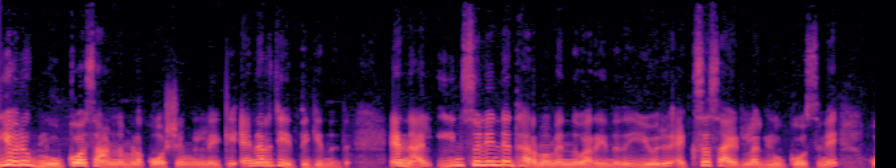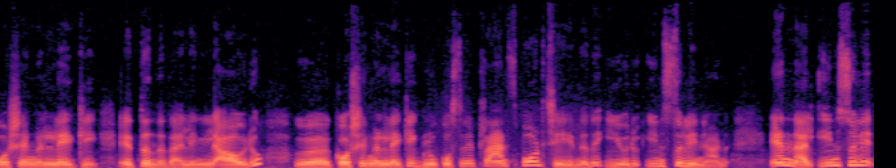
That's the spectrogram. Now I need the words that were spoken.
ഈ ഒരു ഗ്ലൂക്കോസ് ആണ് നമ്മളെ കോശങ്ങളിലേക്ക് എനർജി എത്തിക്കുന്നത്. എന്നാൽ ഇൻസുലിന്റെ ധർമ്മം എന്ന് പറയുന്നത് ഈ ഒരു എക്സസ് ആയിട്ടുള്ള ഗ്ലൂക്കോസിനെ കോശങ്ങളിലേക്ക് എത്തുന്നത് അല്ലെങ്കിൽ ആ ഒരു കോശങ്ങളിലേക്ക് ഗ്ലൂക്കോസിനെ ട്രാൻസ്പോർട്ട് ചെയ്യുന്നത് ഈ ഒരു ഇൻസുലിനാണ്. എന്നാൽ ഇൻസുലിൻ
